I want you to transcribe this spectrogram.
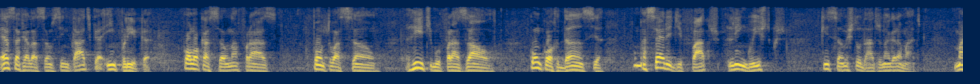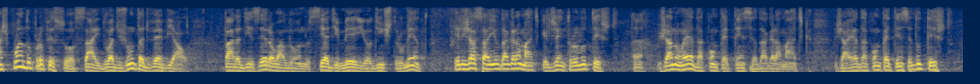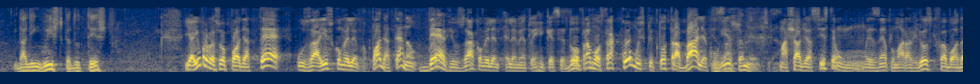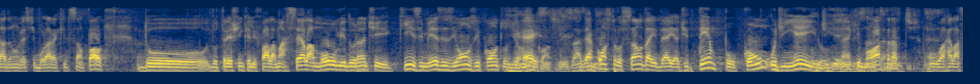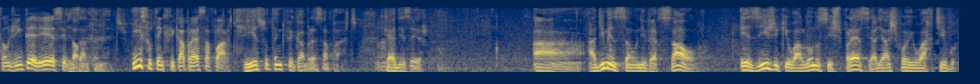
Essa relação sintática implica colocação na frase, pontuação, ritmo frasal, concordância, uma série de fatos linguísticos que são estudados na gramática. Mas quando o professor sai do adjunto adverbial para dizer ao aluno se é de meio ou de instrumento, ele já saiu da gramática, ele já entrou no texto. É. Já não é da competência da gramática, já é da competência do texto, da linguística do texto. E aí o professor pode até usar isso como elemento, pode até não, deve usar como ele- elemento enriquecedor para mostrar como o escritor trabalha com Exatamente, isso. é. Machado de Assis tem um, um exemplo maravilhoso que foi abordado num vestibular aqui de São Paulo, do, do trecho em que ele fala Marcela amou-me durante 15 meses e 11 contos E de 11 réis. contos, exatamente. a construção da ideia de tempo com o dinheiro, O dinheiro, né, que mostra exatamente, o- a relação de interesse e tal. Exatamente. Isso tem que ficar para essa parte. Isso tem que ficar para essa parte. Quer dizer, a, a dimensão universal exige que o aluno se expresse, aliás, foi o artigo,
